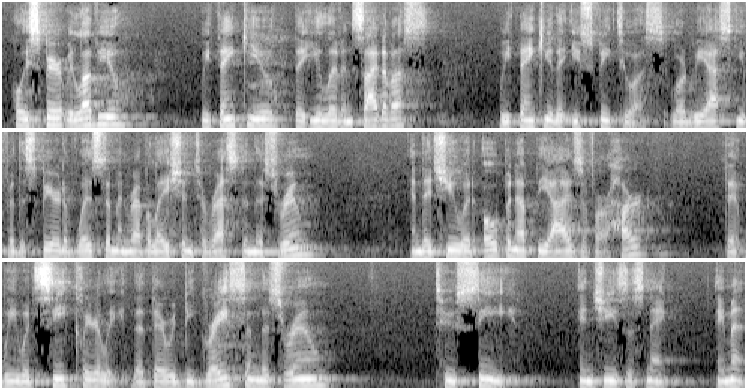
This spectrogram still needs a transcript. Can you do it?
Holy Spirit, we love you. We thank you that you live inside of us. We thank you that you speak to us. Lord, we ask you for the spirit of wisdom and revelation to rest in this room, and that you would open up the eyes of our heart that we would see clearly, that there would be grace in this room to see in Jesus' name. Amen.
